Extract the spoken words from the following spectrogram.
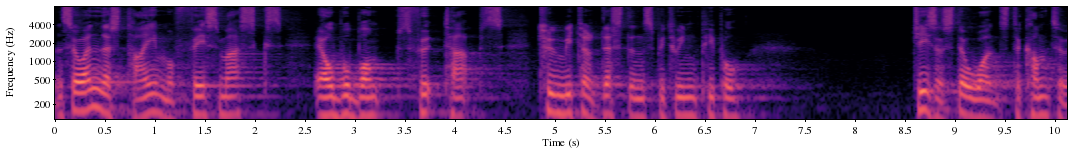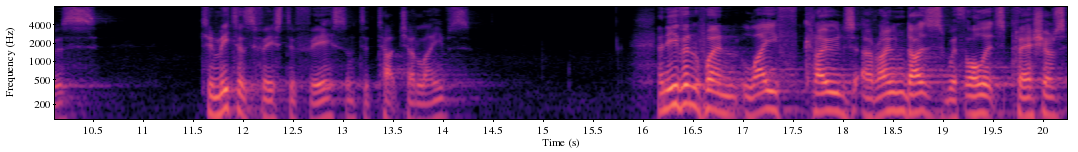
And so, in this time of face masks, elbow bumps, foot taps, two meter distance between people, Jesus still wants to come to us, to meet us face to face, and to touch our lives. And even when life crowds around us with all its pressures,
